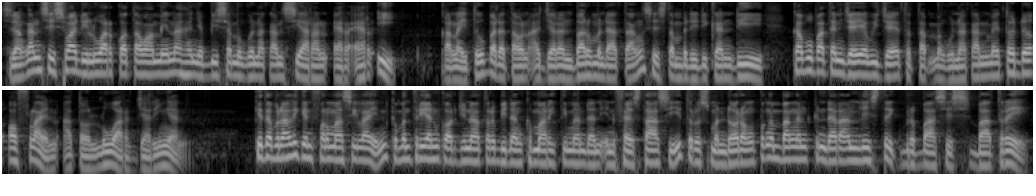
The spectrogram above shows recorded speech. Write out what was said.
Sedangkan siswa di luar kota Wamena hanya bisa menggunakan siaran RRI. Karena itu pada tahun ajaran baru mendatang sistem pendidikan di Kabupaten Jayawijaya tetap menggunakan metode offline atau luar jaringan. Kita beralih ke informasi lain, Kementerian Koordinator Bidang Kemaritiman dan Investasi terus mendorong pengembangan kendaraan listrik berbasis baterai.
